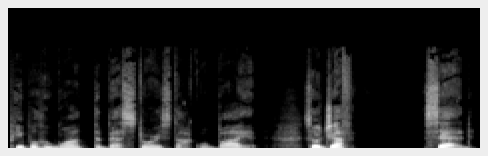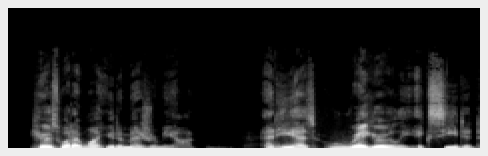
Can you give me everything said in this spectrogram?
people who want the best story stock will buy it. So Jeff said, Here's what I want you to measure me on. And he has regularly exceeded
